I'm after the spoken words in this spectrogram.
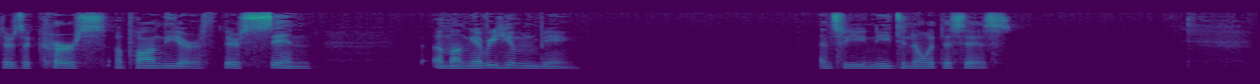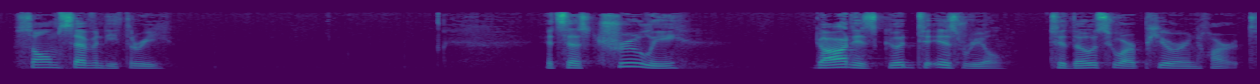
there's a curse upon the earth, there's sin among every human being. And so you need to know what this is. Psalm 73. It says, Truly, God is good to Israel, to those who are pure in heart.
